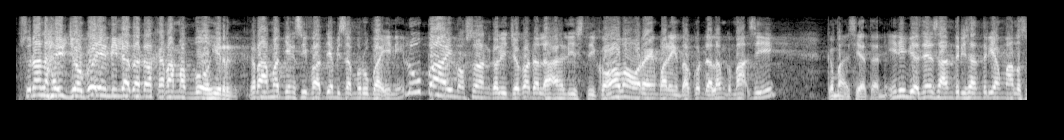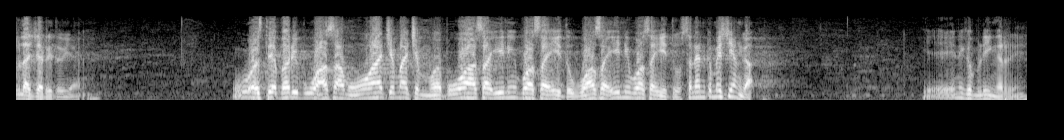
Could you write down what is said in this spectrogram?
Sunan Kalijogo yang dilihat adalah keramat bohir, keramat yang sifatnya bisa merubah ini. Lupa Imam Sunan Kalijogo adalah ahli istiqomah, orang yang paling takut dalam kemaksi, kemaksiatan. Ini biasanya santri-santri yang malas belajar itu ya. Wah, setiap hari puasa macam-macam, puasa ini, puasa itu, puasa ini, puasa itu. Senin Kemisnya enggak. Ya, ini keblinger nih.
